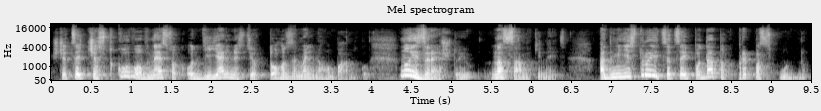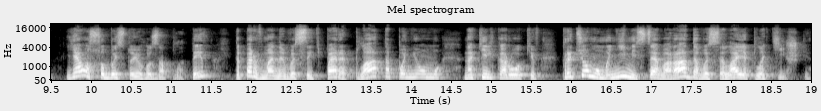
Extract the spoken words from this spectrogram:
що це частково внесок від діяльності от того земельного банку. Ну і зрештою, на сам кінець. Адмініструється цей податок припаскудно. Я особисто його заплатив. Тепер в мене висить переплата по ньому на кілька років. При цьому мені місцева рада висилає платіжки.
